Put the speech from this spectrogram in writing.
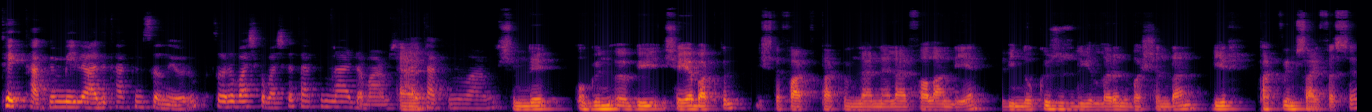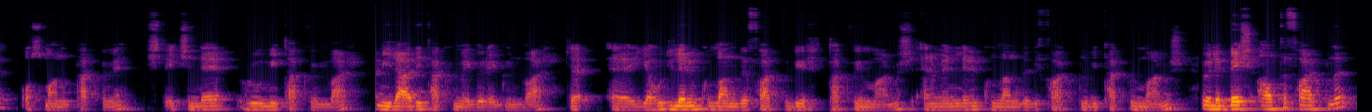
tek takvim miladi takvim sanıyorum. Sonra başka başka takvimler de varmış. Evet. Ay takvimi varmış. Şimdi o gün bir şeye baktım. İşte farklı takvimler neler falan diye. 1900'lü yılların başından bir takvim sayfası. Osmanlı takvimi. İşte içinde Rumi takvim var. Miladi takvime göre gün var. İşte e, Yahudilerin kullandığı farklı bir takvim varmış. Ermenilerin kullandığı bir farklı bir takvim varmış. Böyle 5-6 farklı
